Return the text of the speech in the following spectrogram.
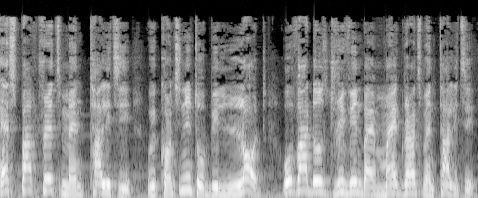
expatriate mentality will continue to be lord over those driven by migrant mentality.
